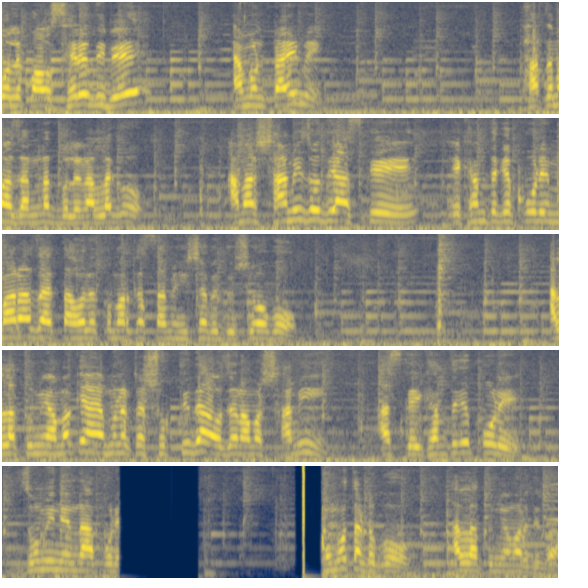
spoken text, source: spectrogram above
বলে পাও ছেড়ে দিবে এমন টাইমে ফাতেমা জান্নাত বলেন, আল্লাহ গো, আমার স্বামী যদি আজকে এখান থেকে পড়ে মারা যায়, তাহলে তোমার কাছে আমি হিসাবে দোষী হব। আল্লাহ, তুমি আমাকে এমন একটা শক্তি দাও যেন আমার স্বামী আজকে এখান থেকে পড়ে, জমিনে না পড়ে। ক্ষমতাটুকু আল্লাহ তুমি আমার দিবা।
